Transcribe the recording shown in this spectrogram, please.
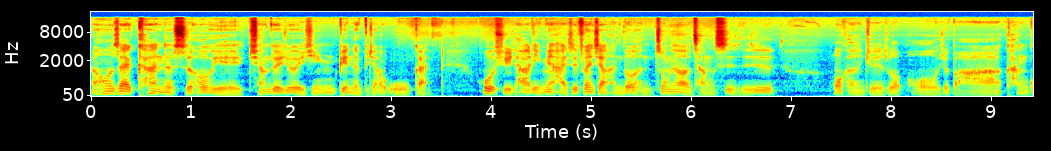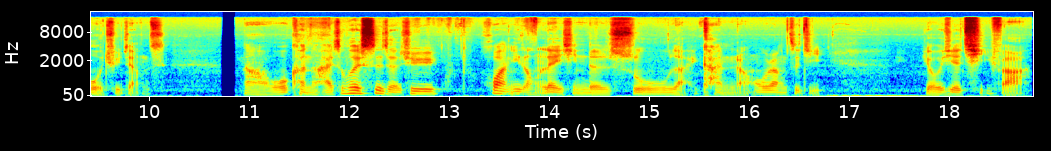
然后在看的时候也相对就已经变得比较无感。或许它里面还是分享很多很重要的尝试，只是我可能觉得说哦我就把它看过去这样子。那我可能还是会试着去换一种类型的书来看，然后让自己有一些启发。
